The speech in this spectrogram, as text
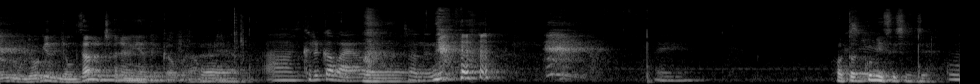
여기, 여기 는 영상을 촬영해야 될까 봐요. 네, 아 그럴까 봐요. 네. 저는 네. 어떤 꿈이 있으신지. 꿈,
